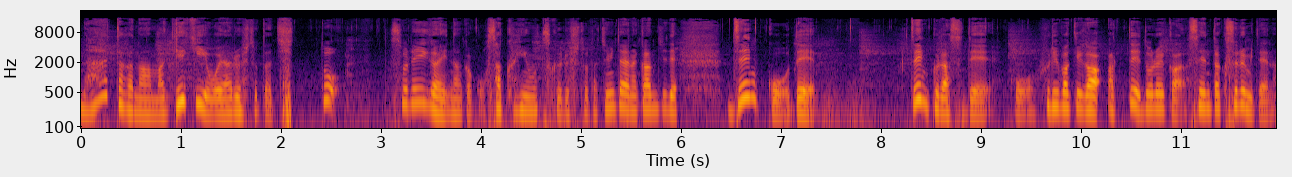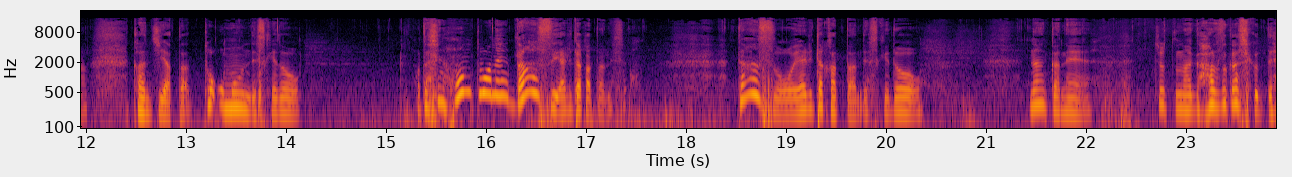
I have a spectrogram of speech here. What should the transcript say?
何やったかな、まあ、劇をやる人たちと、それ以外なんかこう作品を作る人たちみたいな感じで全校で全クラスでこう振り分けがあってどれか選択するみたいな感じやったと思うんですけど私ね本当はねダンスやりたかったんですよ。ダンスをやりたかったんですけどなんかねちょっとなんか恥ずかしくて。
